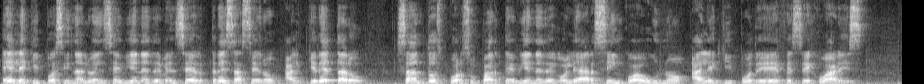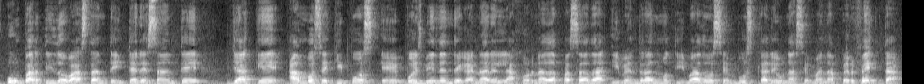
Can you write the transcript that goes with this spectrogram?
El equipo sinaloense viene de vencer 3 a 0 al Querétaro. Santos por su parte viene de golear 5 a 1 al equipo de FC Juárez un partido bastante interesante ya que ambos equipos eh, pues vienen de ganar en la jornada pasada y vendrán motivados en busca de una semana perfecta.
